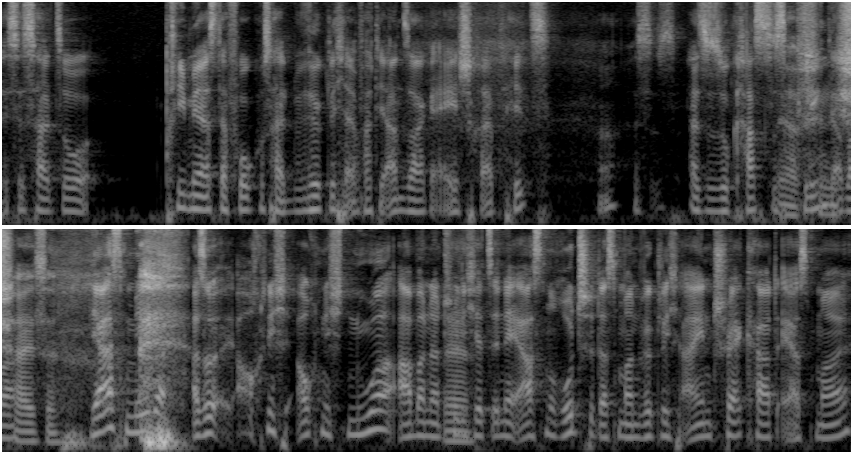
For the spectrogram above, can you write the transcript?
es ist halt so, primär ist der Fokus halt wirklich einfach die Ansage, ey, schreibt Hits. Ja, also so krass das ja, klingt, aber scheiße. ja, ist mega. Also auch nicht, auch nicht nur, aber natürlich ja. jetzt in der ersten Rutsche, dass man wirklich einen Track hat erstmal,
